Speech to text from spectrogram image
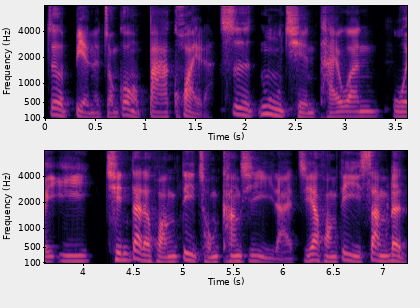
这个匾额总共有八块了，是目前台湾唯一清代的皇帝从康熙以来，只要皇帝一上任，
